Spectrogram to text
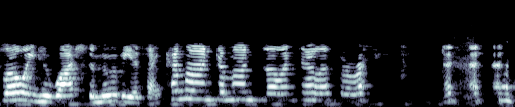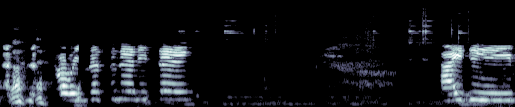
Flowing, who watched the movie, it's like, come on, come on, Flowing, tell us the right. Are we missing anything? Hi, DeAnn.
